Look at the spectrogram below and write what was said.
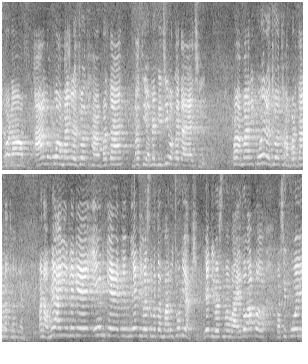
પણ આ લોકો અમારી રજૂઆત સાંભળતા નથી. અમે બીજી વખત આવ્યા છીએ. પણ અમારી કોઈ રજૂઆત સાંભળતા નથી. અને અમે આવીએ એટલે કે એમ કે કે બે દિવસમાં તમારું જોડી આપશું. બે દિવસમાં વાયદો આપો પછી કોઈ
